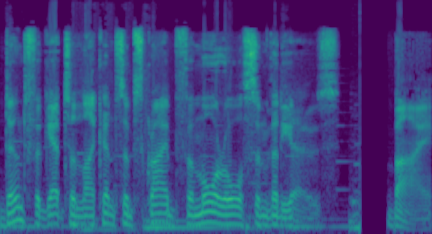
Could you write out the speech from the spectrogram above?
Don't forget to like and subscribe for more awesome videos. Bye.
